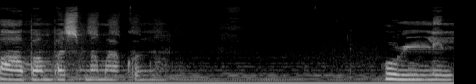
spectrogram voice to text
പാപം ഭസ്മമാക്കുന്നു. ഉള്ളിൽ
